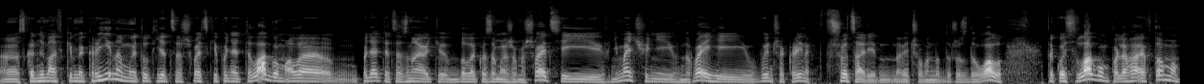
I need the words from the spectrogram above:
е, скандинавськими країнами. Тут є це шведське поняття лагом, але поняття це знають далеко за межами Швеції, і в Німеччині, і в Норвегії, і в інших країнах, в Швейцарії, навіть що мене дуже здивувало. Так ось лагом полягає в тому,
